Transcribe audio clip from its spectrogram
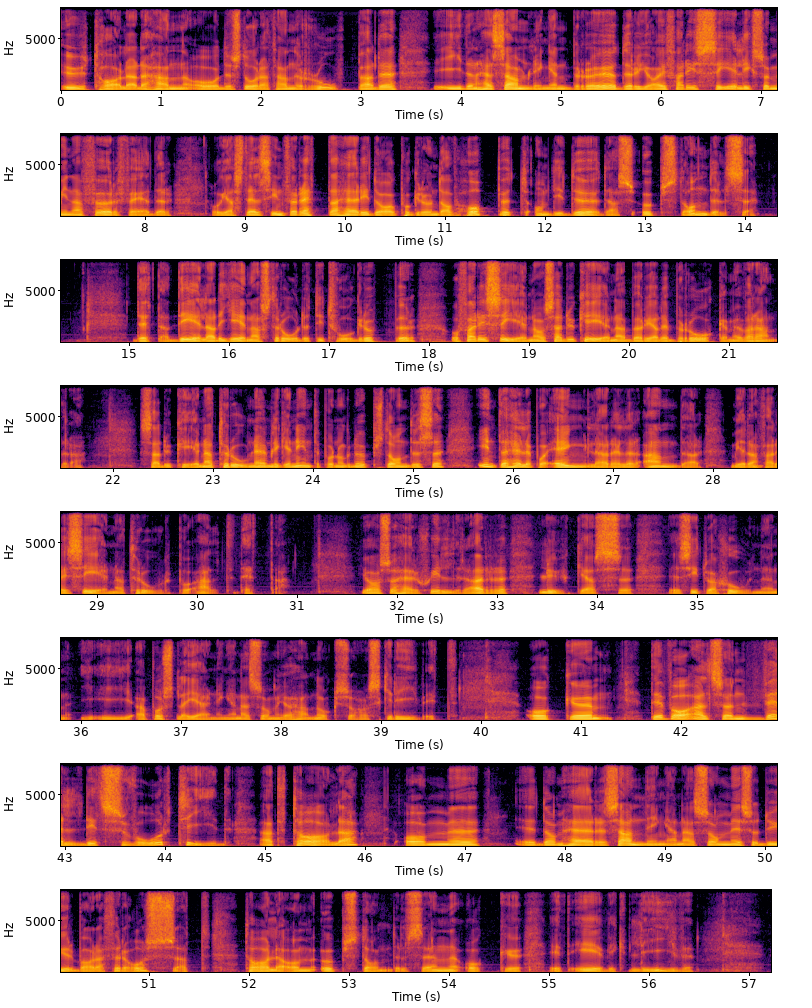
uttalade han, och det står att han ropade i den här samlingen, Bröder, jag är farisé liksom mina förfäder och jag ställs inför rätta här idag på grund av hoppet om de dödas uppståndelse. Detta delade genast rådet i två grupper och fariseerna och saddukeerna började bråka med varandra. Saddukeerna tror nämligen inte på någon uppståndelse, inte heller på änglar eller andar, medan fariseerna tror på allt detta. Ja, så här skildrar Lukas eh, situationen i Apostlagärningarna som han också har skrivit. Och eh, det var alltså en väldigt svår tid att tala om eh, eh, de här sanningarna som är så dyrbara för oss, att tala om uppståndelsen och eh, ett evigt liv.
